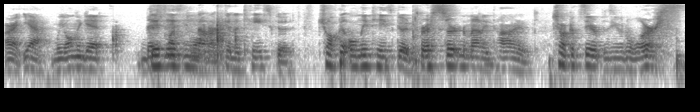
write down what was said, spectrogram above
all right. Yeah, we only get this, this is water. not gonna taste good. Chocolate only tastes good for a certain amount of time. Chocolate syrup is even worse.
